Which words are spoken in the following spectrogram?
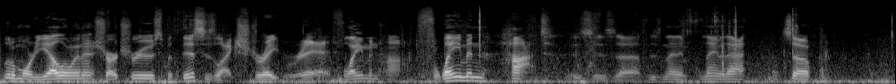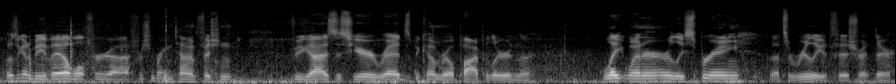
a little more yellow in it, chartreuse, but this is like straight red. Flaming hot. Flaming Hot is is, uh, is the name, name of that. So those are going to be available for uh, for springtime fishing for you guys this year. Reds become real popular in the late winter, early spring. That's a really good fish right there.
